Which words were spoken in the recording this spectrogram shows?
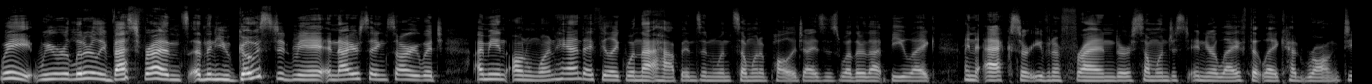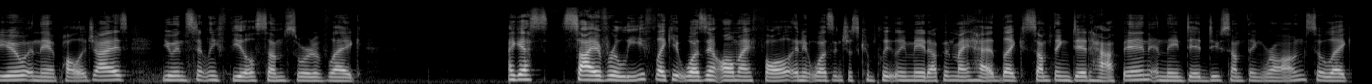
wait, we were literally best friends and then you ghosted me and now you're saying sorry, which I mean, on one hand, I feel like when that happens and when someone apologizes, whether that be like an ex or even a friend or someone just in your life that like had wronged you and they apologize, you instantly feel some sort of like, I guess, sigh of relief. Like it wasn't all my fault and it wasn't just completely made up in my head. Like something did happen and they did do something wrong. So, like,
